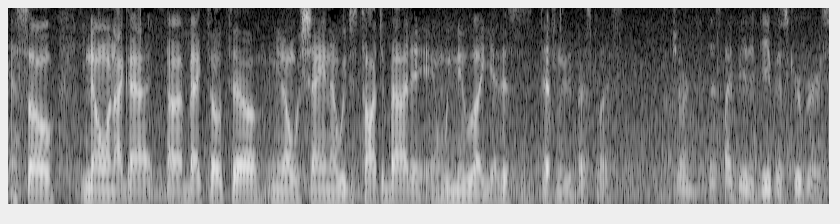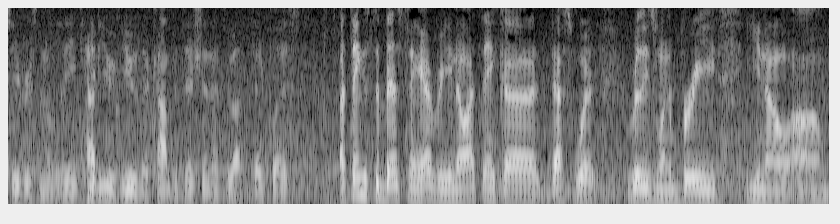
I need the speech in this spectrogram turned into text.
And so, you know, when I got uh, back to hotel, you know, with Shayna, we just talked about it and we knew, like, yeah, this is definitely the best place. Jordan, this might be the deepest group of receivers in the league. How do you view the competition that's about to take place? I think it's the best thing ever. You know, I think uh, that's what really is going to breed, you know, um,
